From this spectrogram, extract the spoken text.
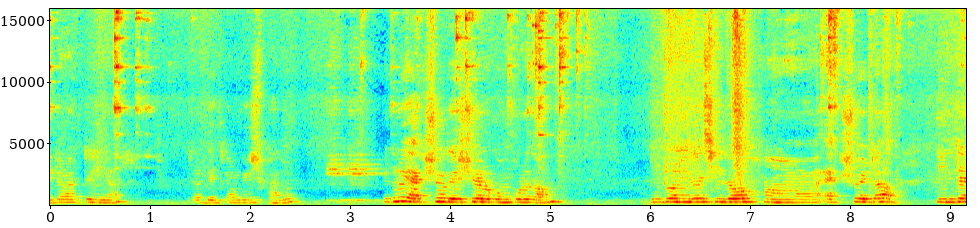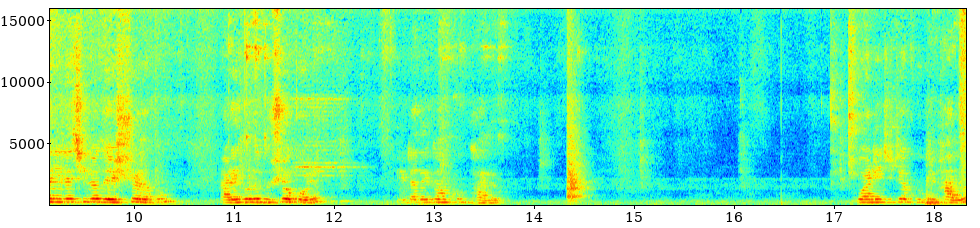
এটাও একটা ইনার এটা দেখলাম বেশ ভালো। এগুলো একশো দেড়শো এরকম করে দাম। দুটো নিলে ছিল একশো এটা, তিনটে নিলে ছিল দেড়শো এরকম, আর এগুলো দুশো করে। এটা দেখলাম খুব ভালো। কোয়ালিটিটা খুবই ভালো,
